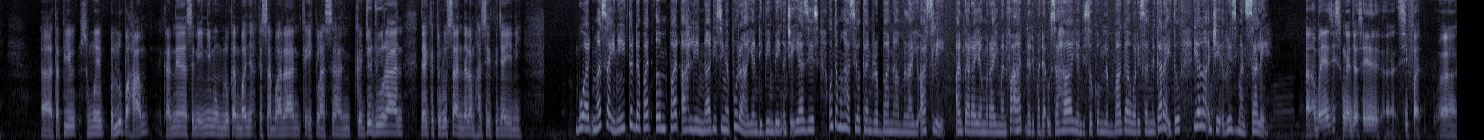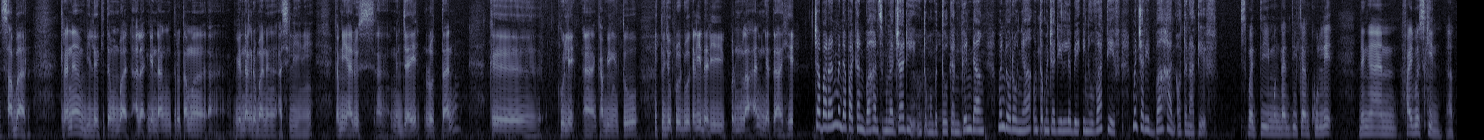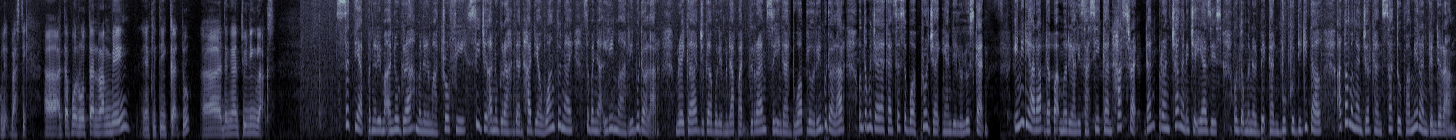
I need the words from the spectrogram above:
Uh, tapi semua perlu faham kerana seni ini memerlukan banyak kesabaran, keikhlasan, kejujuran dan ketulusan dalam hasil kerja ini. Buat masa ini, terdapat empat ahli nadi Singapura yang dibimbing Encik Yaziz untuk menghasilkan rebana Melayu asli. Antara yang meraih manfaat daripada usaha yang disokong Lembaga Warisan Negara itu ialah Encik Rizman Saleh. Uh, Abang Aziz mengajar saya uh, sifat uh, sabar kerana bila kita membuat alat gendang terutama uh, gendang rebana asli ini kami harus uh, menjahit rotan ke kulit uh, kambing itu 72 kali dari permulaan hingga terakhir Cabaran mendapatkan bahan semula jadi untuk membetulkan gendang mendorongnya untuk menjadi lebih inovatif mencari bahan alternatif. seperti menggantikan kulit dengan fiber skin, uh, kulit plastik uh, ataupun rotan rambing yang kita ikat tu uh, dengan tuning lux. Setiap penerima anugerah menerima trofi, sijil anugerah dan hadiah wang tunai sebanyak $5,000. Mereka juga boleh mendapat geran sehingga $20,000 untuk menjayakan sesebuah projek yang diluluskan. Ini diharap dapat merealisasikan hasrat dan perancangan Encik Yaziz untuk menerbitkan buku digital atau menganjurkan satu pameran genderang.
